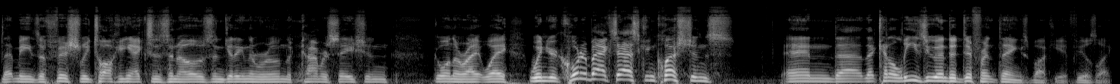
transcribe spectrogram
That means officially talking X's and O's and getting the room, the conversation going the right way. When your quarterback's asking questions, and uh, that kind of leads you into different things, Bucky. It feels like.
